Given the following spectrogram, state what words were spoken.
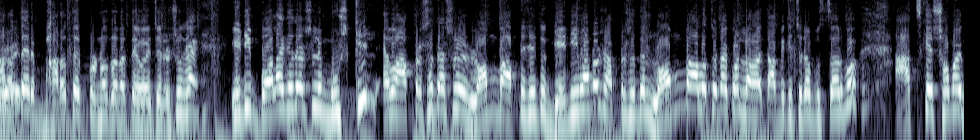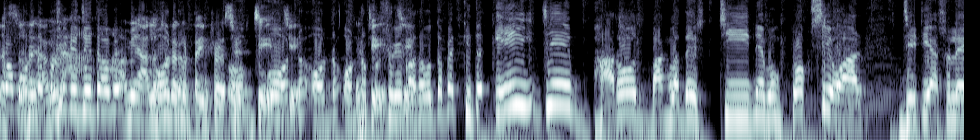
ভারতের ভারতের প্রণোদনাতে হয়েছিল। সুতরাং এটি বলা কিন্তু আসলে মুশকিল এবং আপনার সাথে আসলে লম্বা আপনি যেহেতু জ্ঞানী মানুষ আপনার সাথে লম্বা আলোচনা করলে হয়তো আমি কিছুটা বুঝতে পারব। আজকে সময় কম অন্য প্রসঙ্গে যেতে হবে। অন্য- প্রসঙ্গে কথা বলতে হবে কিন্তু এই যে ভারত বাংলাদেশ চীন এবং প্রক্সি ওয়ার যেটি আসলে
